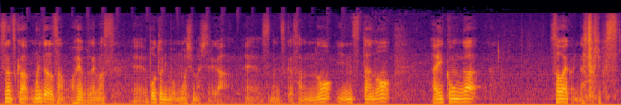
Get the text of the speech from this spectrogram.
砂塚森忠さんおはようございます、えー、冒頭にも申しましたが、えー、砂塚さんのインスタのアイコンが爽やかになっております。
